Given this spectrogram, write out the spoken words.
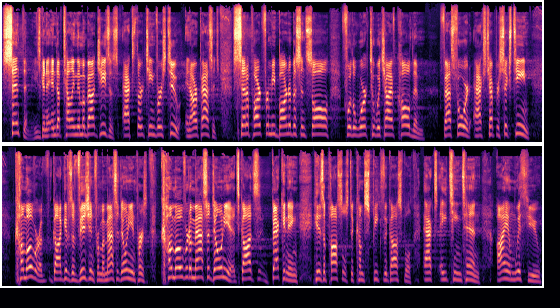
sent them. He's going to end up telling them about Jesus. Acts 13 verse 2 in our passage. Set apart for me Barnabas and Saul for the work to which I have called them. Fast forward, Acts chapter 16. Come over. God gives a vision from a Macedonian person. Come over to Macedonia. It's God's beckoning his apostles to come speak the gospel. Acts 18:10. I am with you,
